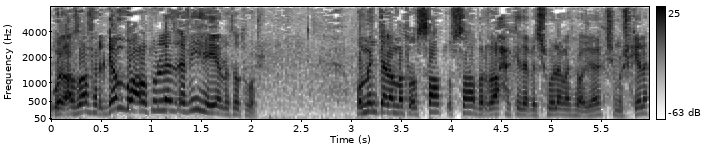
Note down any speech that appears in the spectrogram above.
والأظافر جنبه على طول لازقة فيه هي اللي تطول. قوم أنت لما تقصها تقصها بالراحة كده بسهولة ما تواجهكش مشكلة.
